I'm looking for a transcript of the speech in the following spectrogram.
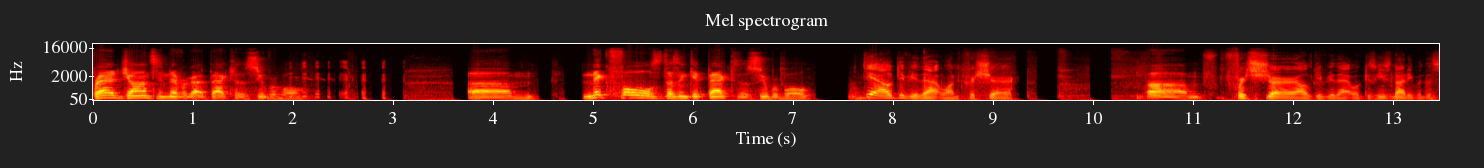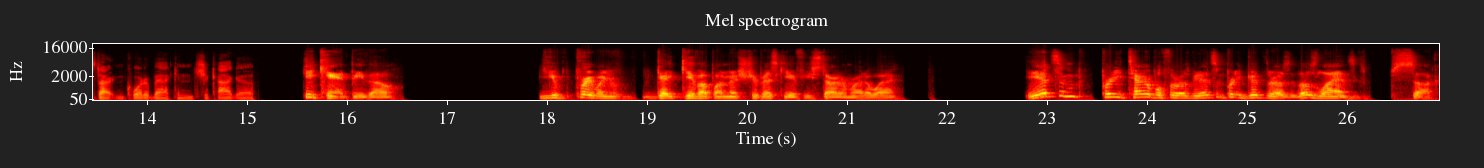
Brad Johnson never got back to the Super Bowl. um, Nick Foles doesn't get back to the Super Bowl. Yeah, I'll give you that one for sure. Um, For sure, I'll give you that one because he's not even the starting quarterback in Chicago. he can't be though. You pretty much give up on Mitch Trubisky if you start him right away. He had some pretty terrible throws, but he had some pretty good throws. Those Lions suck.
